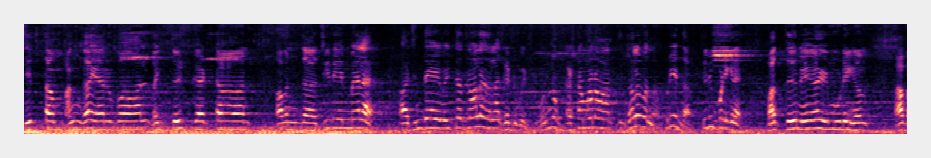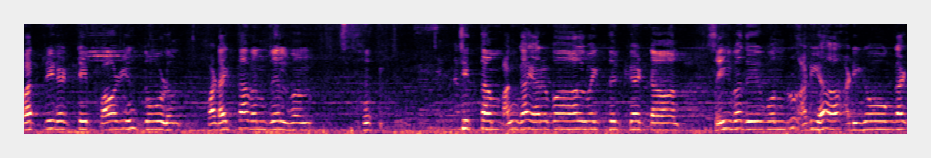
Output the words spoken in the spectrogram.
சித்தம் அங்கயர்பால் வைத்து கேட்டான். அவன் இந்த சீதையின் மேலே சிந்தையை வைத்ததுனால இதெல்லாம் கெட்டு போயிடுச்சு. ஒன்றும் கஷ்டமான வார்த்தை. சுலபம் தான் புரியுதா? திருப்பி படிக்கிறேன். பத்து நேள் முடியும். அவற்றிரட்டி பாழிந்தோளும் படைத்தவன் செல்வம். சித்தம் அங்கையர்பால் வைத்து கேட்டான். செய்வது ஒன்று அடியா அடியோங்கள்.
